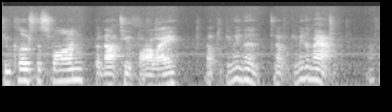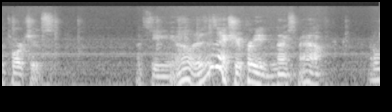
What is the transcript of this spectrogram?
too close to spawn, but not too far away. No, give me the no, give me the map, not the torches. Let's see. Oh, this is actually a pretty nice map. Oh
